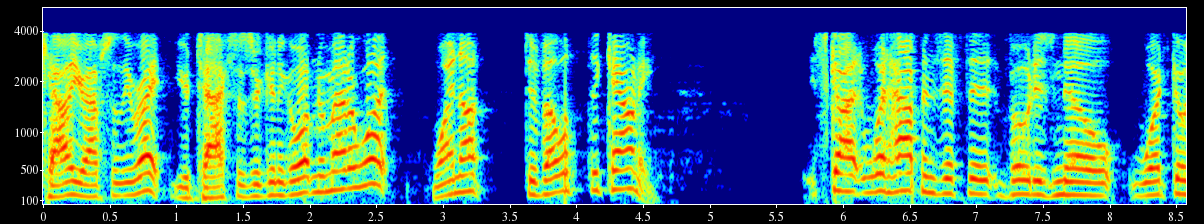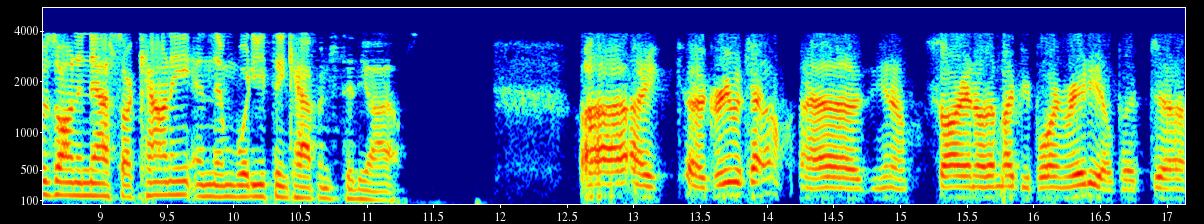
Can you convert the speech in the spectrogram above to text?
Cal. You're absolutely right. Your taxes are going to go up no matter what. Why not develop the county? Scott, what happens if the vote is no? What goes on in Nassau County, and then what do you think happens to the Isles? Uh, I agree with Cal. Uh, you know, sorry, I know that might be boring radio, but uh,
